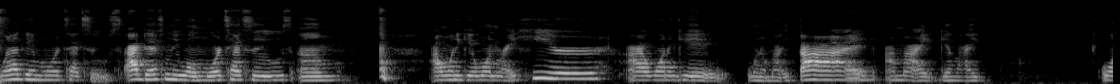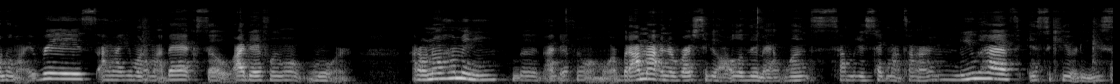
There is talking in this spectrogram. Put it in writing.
when I get more tattoos, I definitely want more tattoos. Um, I want to get one right here. I want to get one on my thigh. I might get like one on my wrist. I might get one on my back. So I definitely want more. I don't know how many, but I definitely want more. But I'm not in a rush to get all of them at once. I'm going to just take my time. Do you have insecurities?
